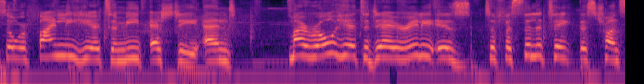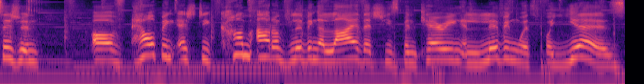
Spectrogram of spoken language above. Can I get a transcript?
So we're finally here to meet Eshti, and my role here today really is to facilitate this transition of helping Eshti come out of living a lie that she's been carrying and living with for years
